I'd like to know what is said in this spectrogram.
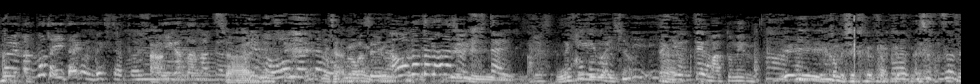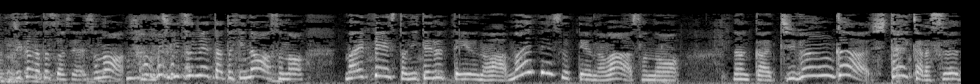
これまた言いたいことできちゃった。B 型の中じゃあ、でも O 型 O 型の話を聞きたい。先言えばい。い。じゃん。先言ってまとめるんですいやいやいや、かもしれない。時間が経つと忘れその突き詰めた時のそのマイペースと似てるっていうのはマイペースっていうのはそのなんか自分がしたいからする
